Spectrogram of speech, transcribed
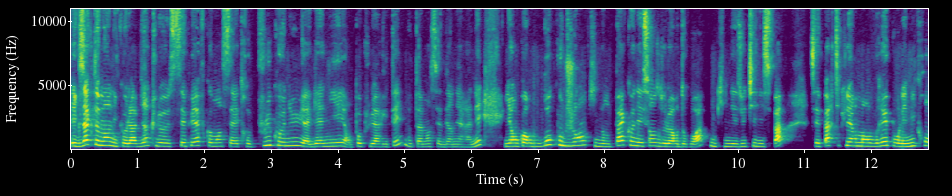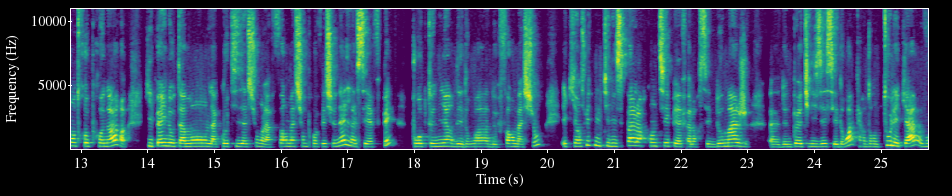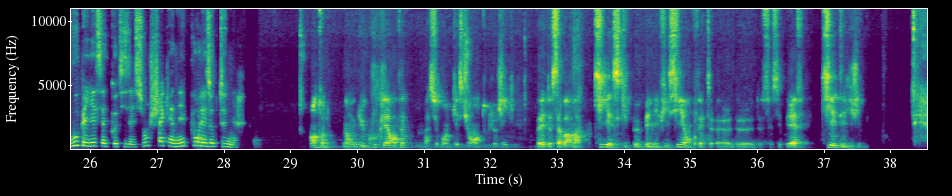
Exactement, Nicolas. Bien que le CPF commence à être plus connu et à gagner en popularité, notamment cette dernière année, il y a encore beaucoup de gens qui n'ont pas connaissance de leurs droits ou qui ne les utilisent pas. C'est particulièrement vrai pour les micro-entrepreneurs qui payent notamment la cotisation à la formation professionnelle, la CFP, pour obtenir des droits de formation et qui ensuite n'utilisent pas leur compte CPF. Alors c'est dommage euh, de ne pas utiliser ces droits car dans tous les cas, vous payez cette cotisation chaque année pour les obtenir. Entendu. Donc, du coup, Claire, en fait, ma seconde question, en toute logique, va être de savoir bah, qui est-ce qui peut bénéficier, en fait, euh, de, ce CPF, qui est éligible?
